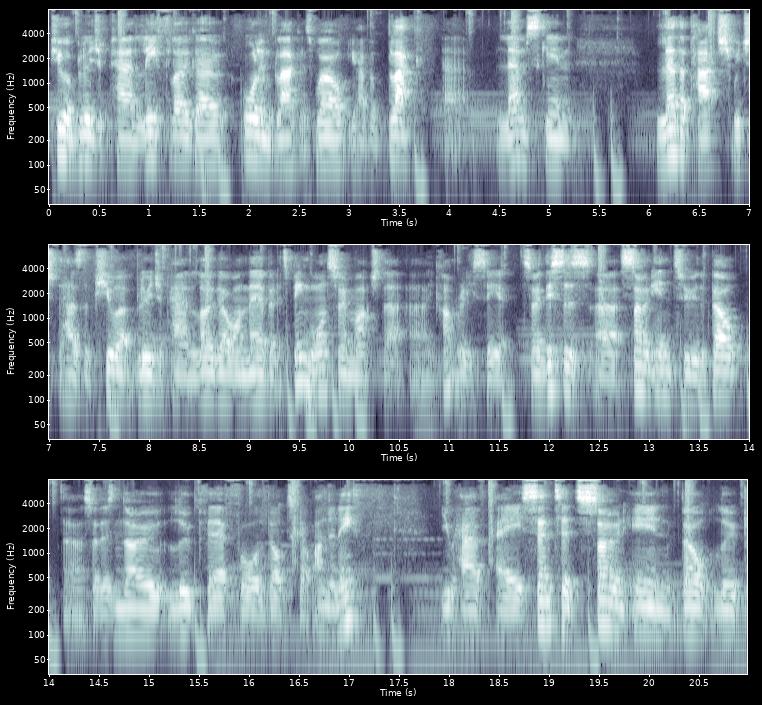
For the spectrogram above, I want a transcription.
Pure Blue Japan leaf logo, all in black as well. You have a black uh, lambskin leather patch, which has the Pure Blue Japan logo on there, but it's been worn so much that uh, you can't really see it. So this is uh, sewn into the belt, uh, so there's no loop there for the belt to go underneath. You have a centered sewn in belt loop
